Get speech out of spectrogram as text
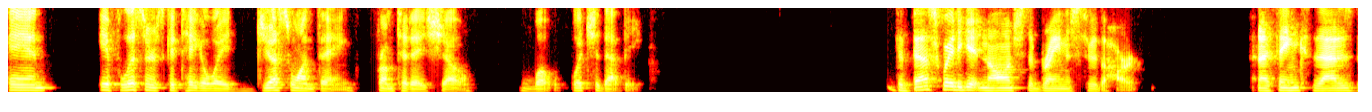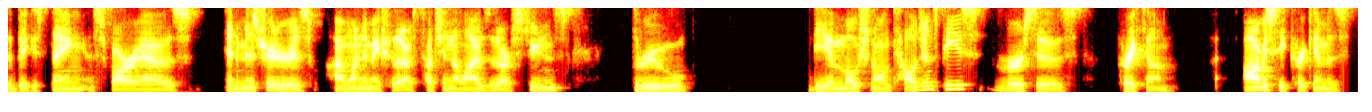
And if listeners could take away just one thing from today's show what what should that be the best way to get knowledge to the brain is through the heart. And I think that is the biggest thing as far as an administrator is I wanted to make sure that I was touching the lives of our students through the emotional intelligence piece versus curriculum. Obviously, curriculum is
